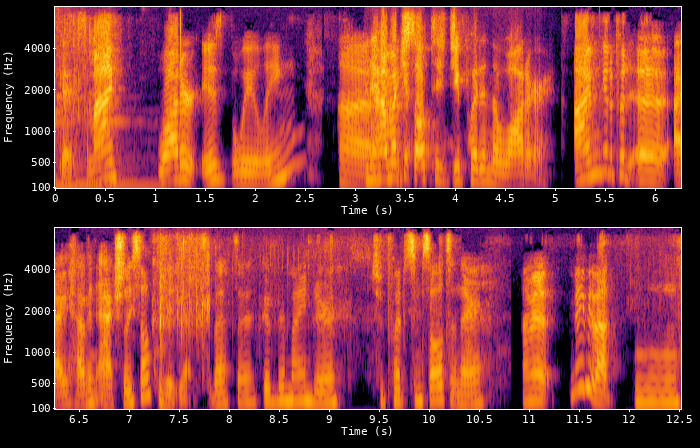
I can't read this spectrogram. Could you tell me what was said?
Okay, so my water is boiling. Uh, And how much salt did you put in the water? I'm gonna put. Uh, I haven't actually salted it yet, so that's a good reminder to put some salt in there. I'm gonna maybe about mm,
